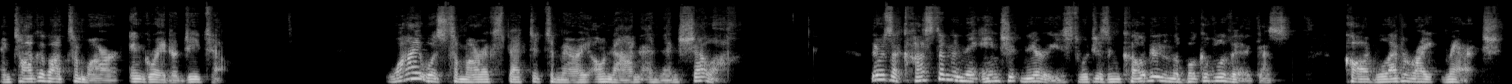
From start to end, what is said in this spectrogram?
and talk about Tamar in greater detail. Why was Tamar expected to marry Onan and then Shelah? There was a custom in the ancient Near East, which is encoded in the book of Leviticus, called Levirate marriage.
